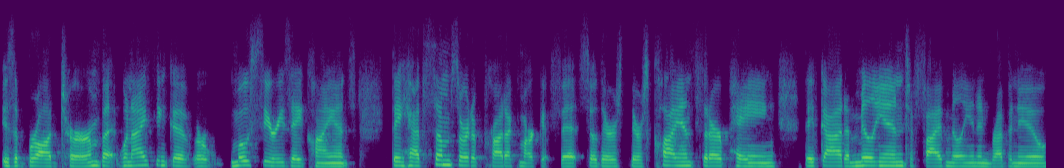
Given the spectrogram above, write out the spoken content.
is a broad term but when i think of or most series a clients they have some sort of product market fit. So there's there's clients that are paying they've got a million to 5 million in revenue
